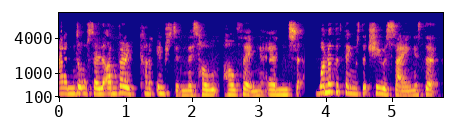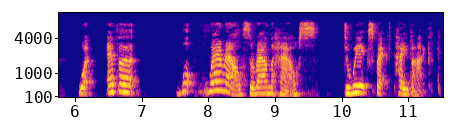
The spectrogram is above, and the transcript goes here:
and also I'm very kind of interested in this whole whole thing. And one of the things that she was saying is that whatever, what, where else around the house do we expect payback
